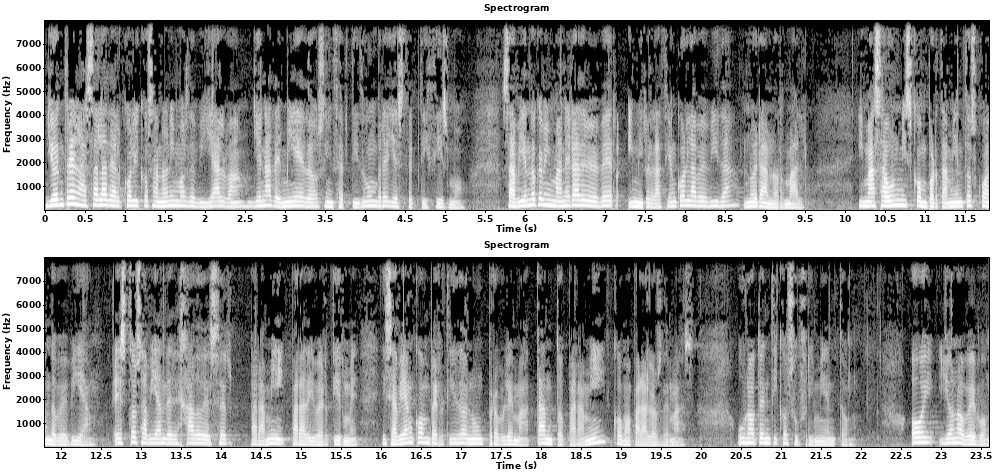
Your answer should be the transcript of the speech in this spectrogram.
Yo entré en la sala de Alcohólicos Anónimos de Villalba llena de miedos, incertidumbre y escepticismo, sabiendo que mi manera de beber y mi relación con la bebida no era normal, y más aún mis comportamientos cuando bebía. Estos habían dejado de ser para mí para divertirme y se habían convertido en un problema tanto para mí como para los demás. Un auténtico sufrimiento, Hoy yo no bebo.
